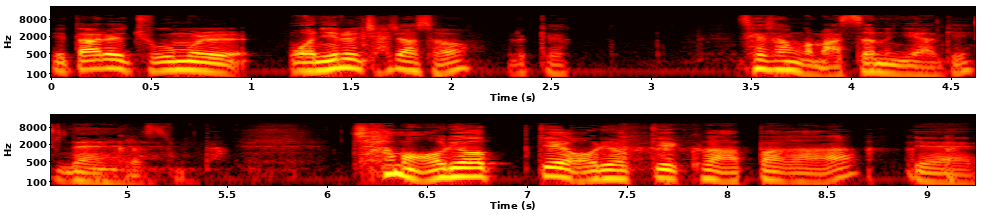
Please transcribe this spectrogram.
이 딸의 죽음을 원인을 찾아서 이렇게 세상과 맞서는 이야기 네. 그렇습니다. 참 어렵게 어렵게 그 아빠가 예,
